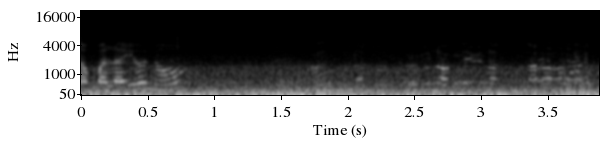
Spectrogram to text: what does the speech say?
Laguna pala yun, no? Laguna, Laguna, Laguna, Laguna, Laguna, Laguna,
